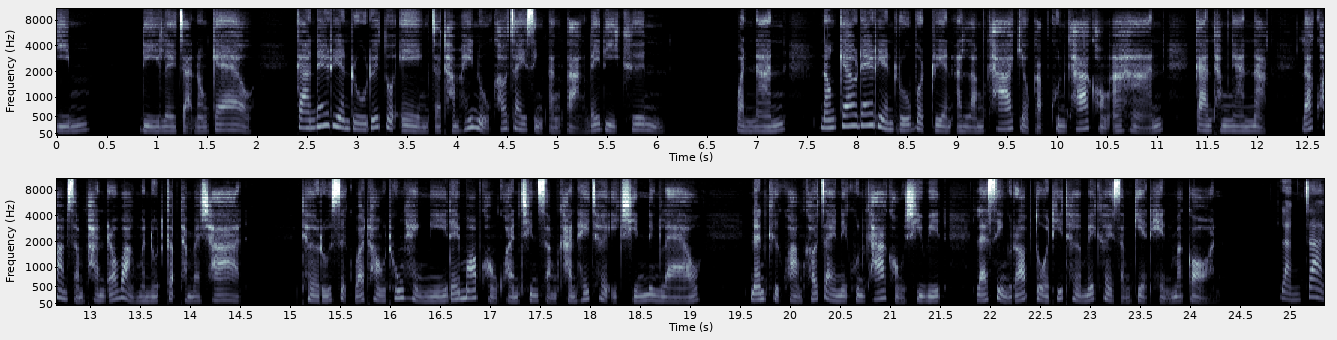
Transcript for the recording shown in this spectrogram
ยิ้ม ดีเลยจ้ะน้องแก้ว การได้เรียนรู้ด้วยตัวเองจะทำให้หนูเข้าใจสิ่งต่างๆ ได้ดีขึ้น วันนั้นน้องแก้วได้เรียนรู้บทเรียนอันล้ำค่าเกี่ยวกับคุณค่าของอาหาร การทำงานหนัก และความสัมพันธ์ระหว่างมนุษย์กับธรรมชาติ เธอรู้สึกว่าทองทุ่งแห่งนี้ได้มอบของขวัญชิ้นสำคัญให้เธออีกชิ้นหนึ่งแล้ว นั่นคือความเข้าใจในคุณค่าของชีวิต และสิ่งรอบตัวที่เธอไม่เคยสังเกตเห็นมาก่อน หลังจาก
